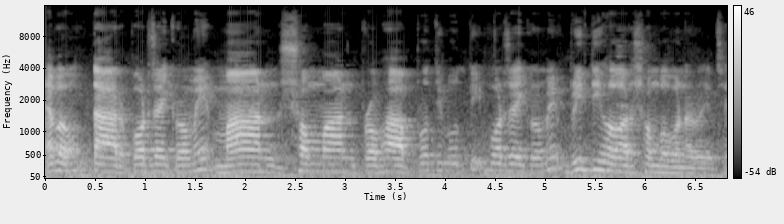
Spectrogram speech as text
এবং তার পর্যায়ক্রমে মান, সম্মান, প্রভাব, প্রতিপত্তি পর্যায়ক্রমে বৃদ্ধি হওয়ার সম্ভাবনা রয়েছে।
